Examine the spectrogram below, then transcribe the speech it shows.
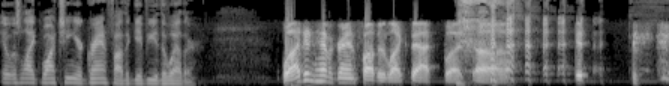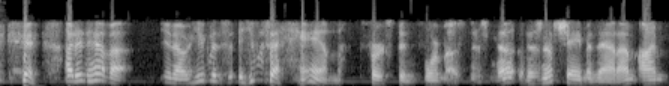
It was like watching your grandfather give you the weather. Well, I didn't have a grandfather like that, but uh, it, I didn't have a. You know, he was he was a ham first and foremost. There's no there's no shame in that. I'm I'm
